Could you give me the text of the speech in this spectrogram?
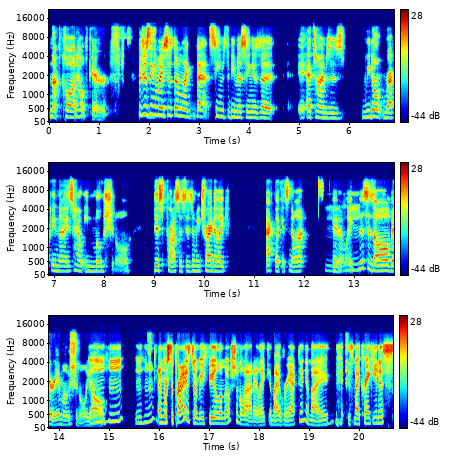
not to call out healthcare but just thinking in my system like that seems to be missing is that at times is we don't recognize how emotional this process is and we try to like act like it's not mm-hmm. and i'm like mm-hmm. this is all very emotional y'all mm-hmm. Mm-hmm. And we're surprised when we feel emotional about it. Like, am I overreacting? Am I, is my crankiness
